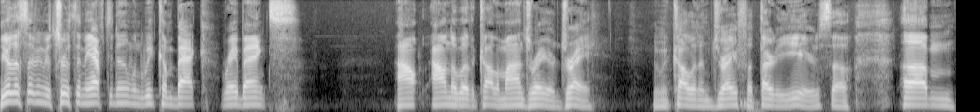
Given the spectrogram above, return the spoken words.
You're listening to Truth in the Afternoon. When we come back, Ray Banks, I don't, I don't know whether to call him Andra or Dre. We've been calling him Dre for 30 years. So, um,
